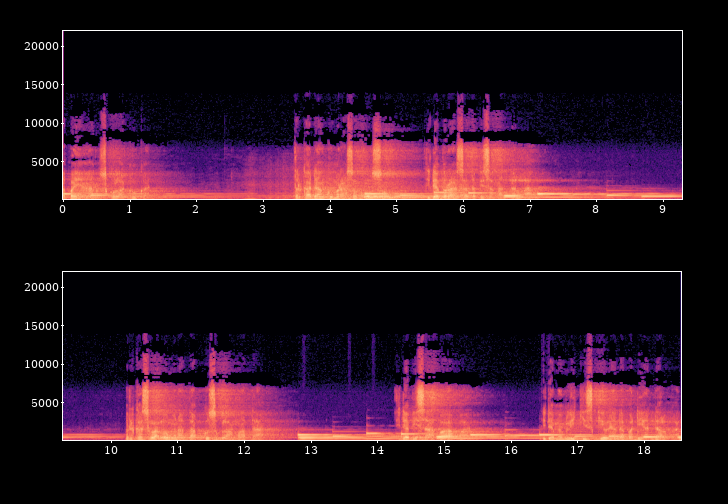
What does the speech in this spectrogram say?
apa yang harus kulakukan. Terkadang ku merasa kosong, tidak berasa tapi sangat lelah. Mereka selalu menatapku sebelah mata. Tidak bisa apa-apa. Tidak memiliki skill yang dapat diandalkan.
